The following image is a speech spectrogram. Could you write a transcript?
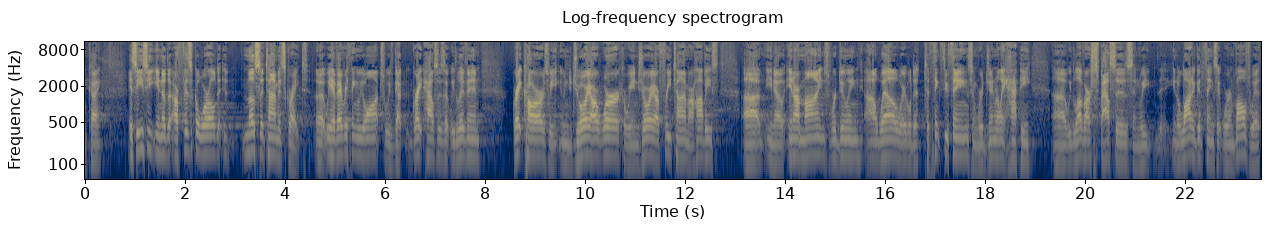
okay? It's easy, you know, the, our physical world, it, most of the time it's great. Uh, we have everything we want. We've got great houses that we live in, great cars. We enjoy our work or we enjoy our free time, our hobbies. Uh, you know, in our minds, we're doing uh, well. We're able to, to think through things and we're generally happy. Uh, we love our spouses and we, you know, a lot of good things that we're involved with.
